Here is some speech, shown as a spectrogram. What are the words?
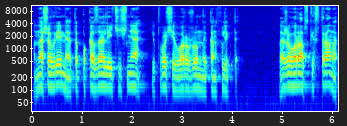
В наше время это показали и Чечня, и прочие вооруженные конфликты. Даже в арабских странах,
